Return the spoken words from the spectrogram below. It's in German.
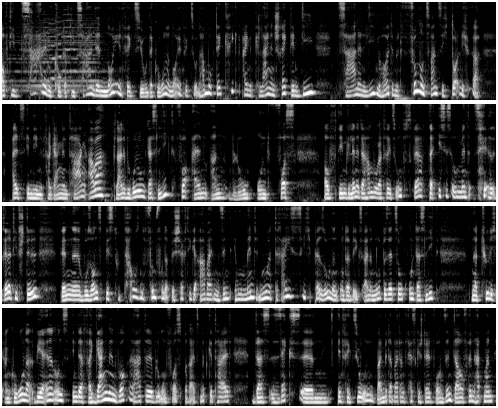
auf die Zahlen guckt, auf die Zahlen der Neuinfektion, der Corona-Neuinfektion in Hamburg, der kriegt einen kleinen Schreck, denn die Zahlen liegen heute mit 25 deutlich höher als in den vergangenen Tagen. Aber kleine Beruhigung, das liegt vor allem an Blom und Voss auf dem Gelände der Hamburger Traditionswerft. Da ist es im Moment relativ still, denn äh, wo sonst bis zu 1500 Beschäftigte arbeiten, sind im Moment nur 30 Personen unterwegs, eine Notbesetzung und das liegt natürlich an Corona. Wir erinnern uns, in der vergangenen Woche hatte Blum und Voss bereits mitgeteilt, dass sechs ähm, Infektionen bei Mitarbeitern festgestellt worden sind. Daraufhin hat man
